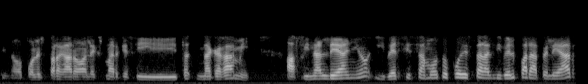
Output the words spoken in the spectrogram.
sino Paul Espargaro, Alex Márquez y Nakagami, a final de año, y ver si esa moto puede estar al nivel para pelear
